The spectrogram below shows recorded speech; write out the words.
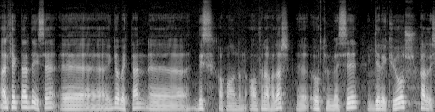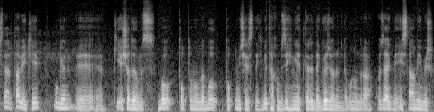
Erkeklerde ise e, göbekten e, diz kapağının altına kadar e, örtülmesi gerekiyor. Kardeşler tabii ki bugün e, ki yaşadığımız bu toplumun ve bu toplum içerisindeki bir takım zihniyetleri de göz önünde bulundurarak özellikle İslami bir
